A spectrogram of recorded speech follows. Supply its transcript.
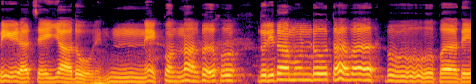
പിഴ ചെയ്യാതോരെന്നെ കൊന്നാൽ ബഹു. ദുരിതമുണ്ടു തവ ഭൂപദേ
